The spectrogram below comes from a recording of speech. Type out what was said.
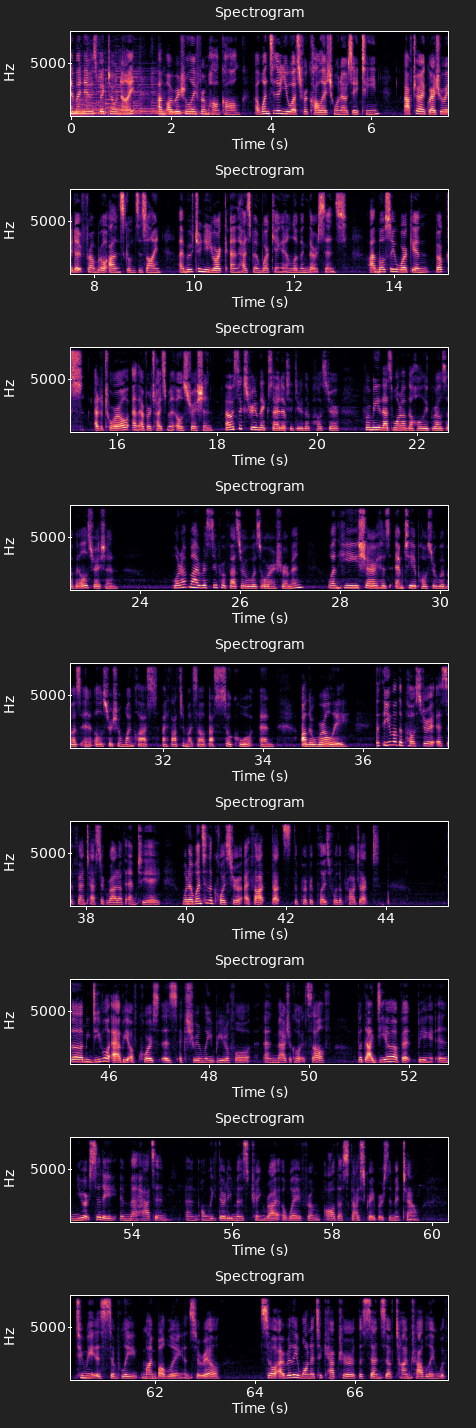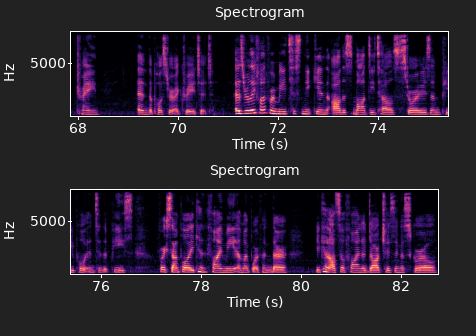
Hi, my name is Victo Ngai. I'm originally from Hong Kong. I went to the US for college when I was 18. After I graduated from Rhode Island School of Design, I moved to New York and has been working and living there since. I mostly work in books, editorial, and advertisement illustration. I was extremely excited to do the poster. For me, that's one of the holy grails of illustration. One of my RISD professor was Oren Sherman. When he shared his MTA poster with us in Illustration 1 class, I thought to myself, that's so cool and otherworldly. The theme of the poster is the fantastic ride of MTA. When I went to the cloister, I thought that's the perfect place for the project. The medieval abbey, of course, is extremely beautiful and magical itself, but the idea of it being in New York City, in Manhattan, and only 30 minutes train ride away from all the skyscrapers in Midtown, to me is simply mind boggling and surreal. So I really wanted to capture the sense of time traveling with train in the poster I created. It's really fun for me to sneak in all the small details, stories, and people into the piece. For example, you can find me and my boyfriend there. You can also find a dog chasing a squirrel.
